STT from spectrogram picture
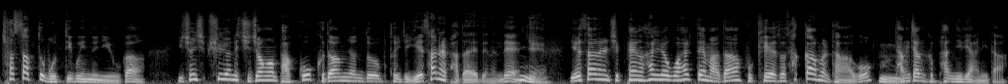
첫 삽도 못 뛰고 있는 이유가 2017년에 지정은 받고 그 다음 연도부터 이제 예산을 받아야 되는데 예. 예산을 집행하려고 할 때마다 국회에서 삭감을 당하고 음. 당장 급한 일이 아니다.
